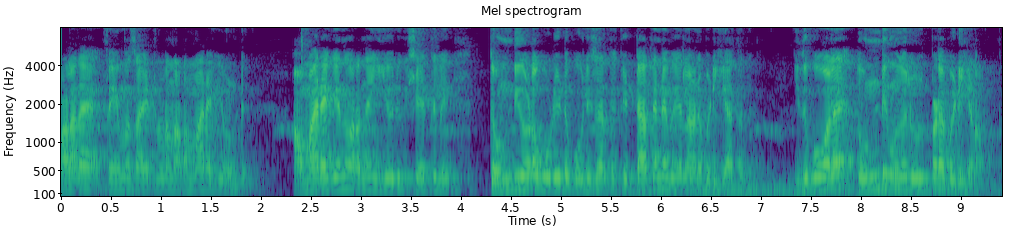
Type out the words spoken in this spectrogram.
വളരെ ഫേമസ് ആയിട്ടുള്ള നടന്മാരൊക്കെ ഉണ്ട്. അവന്മാരൊക്കെ എന്ന് പറഞ്ഞാൽ ഈ ഒരു വിഷയത്തിൽ തൊണ്ടിയോടെ കൂടിയിട്ട് പോലീസുകാർക്ക് കിട്ടാത്തതിന്റെ പേരിലാണ് പിടിക്കാത്തത്. ഇതുപോലെ തൊണ്ടി മുതൽ ഉൾപ്പെടെ പിടിക്കണം.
